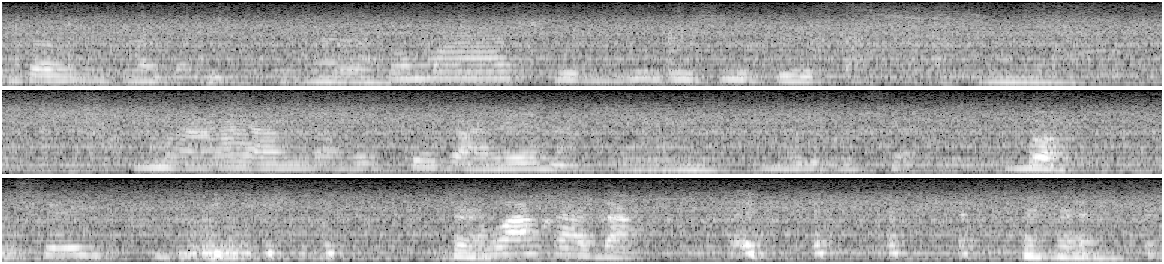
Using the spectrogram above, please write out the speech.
আজকের দারুণ খাবার হুম, তোমার সবজি বেশি টেস্ট মা রান্না করতে পারে না। সেই খাওয়া কাদা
